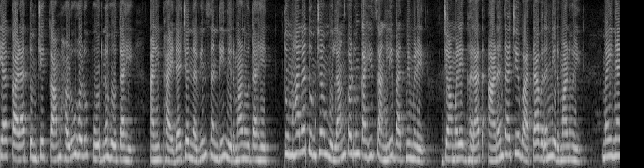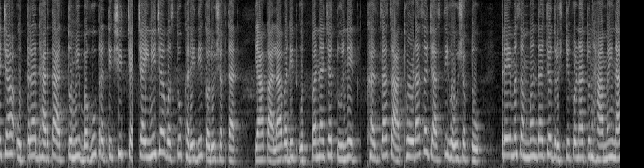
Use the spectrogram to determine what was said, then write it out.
या काळात तुमचे काम हळूहळू पूर्ण होत आहे. आणि फायद्याच्या नवीन संधी निर्माण होत आहेत. तुम्हाला तुमच्या मुलांकडून काही चांगली बातमी मिळेल ज्यामुळे घरात आनंदाचे वातावरण निर्माण होईल. महिन्याच्या उत्तराधार्तात तुम्ही बहुप्रतीक्षित चैनीच्या वस्तू खरेदी करू शकतात. या कालावधीत उत्पन्नाच्या तुलनेत खर्चाचा थोडासा जास्ती होऊ शकतो. प्रेमसंबंधाच्या दृष्टिकोनातून हा महिना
